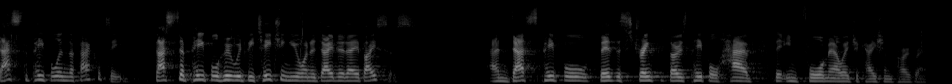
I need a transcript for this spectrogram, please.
That's the people in the faculty. That's the people who would be teaching you on a day-to-day -day basis. And that's people, they're the strength that those people have that inform our education programs.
